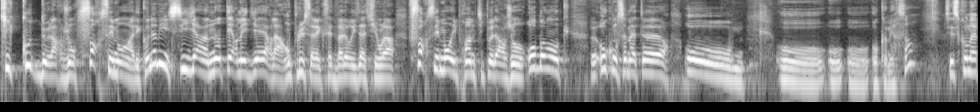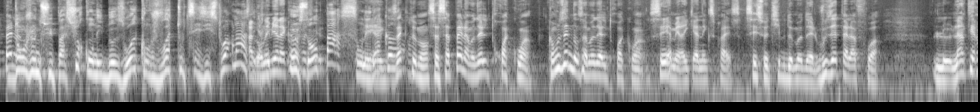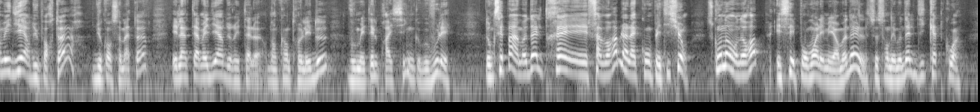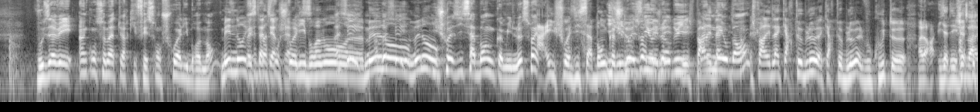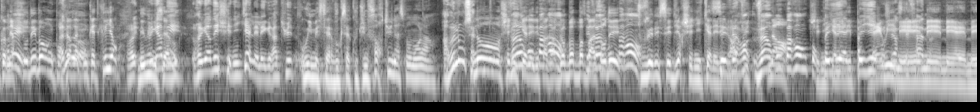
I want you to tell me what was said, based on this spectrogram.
qui coûte de l'argent forcément à l'économie. S'il y a un intermédiaire là, en plus avec cette valorisation là, forcément il prend un petit peu d'argent aux banques, euh, aux consommateurs, aux, aux, commerçants. C'est ce qu'on appelle. Dont je ne suis pas sûr qu'on ait besoin quand je vois toutes ces histoires là. Ah, on est bien d'accord. Eux s'en passe, on est d'accord. Exactement. Ça s'appelle un modèle trois coins. Quand vous êtes dans un modèle trois coins, c'est American Express, c'est ce type de modèle. Vous êtes à la fois l'intermédiaire du porteur, du consommateur, et l'intermédiaire du retailer. Donc entre les deux, vous mettez le pricing que vous voulez. Donc ce n'est pas un modèle très favorable à la compétition. Ce qu'on a en Europe, et c'est pour moi les meilleurs modèles, ce sont des modèles dits quatre coins. Vous avez un consommateur qui fait son choix librement. Mais non, il ne fait pas son choix librement. Ah, euh, mais, ah, bah non, mais non. Il choisit sa banque comme il le souhaite. Ah, il choisit sa banque comme il le souhaite. aujourd'hui. Je, parlais de la, je parlais de la carte bleue. La carte bleue, elle vous coûte. Euh, alors, il y a des ah, gestes bah, commerciaux des banques pour faire de la conquête client. mais oui, regardez, regardez, chez Nickel, elle est gratuite. Oui, mais c'est à vous que ça coûte une fortune à ce moment-là. Ah, bah non, ça Non, chez Nickel, elle n'est pas gratuite. Bah, attendez, je vous ai laissé dire chez Nickel, elle est gratuite. 20 euros par an pour payer. Oui,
